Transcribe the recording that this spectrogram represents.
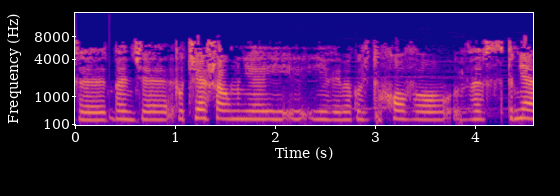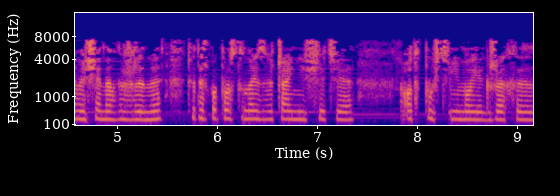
czy będzie pocieszał mnie i, i nie wiem, jakoś duchowo wespniemy się na wyżyny, czy też po prostu najzwyczajniej w świecie odpuści mi moje grzechy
